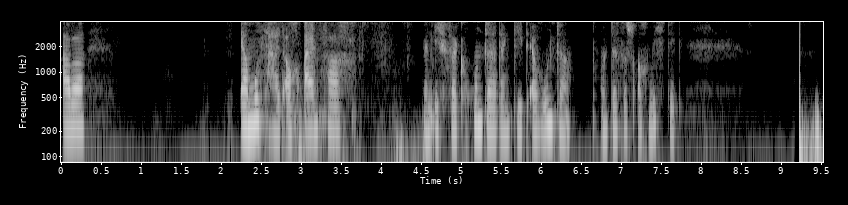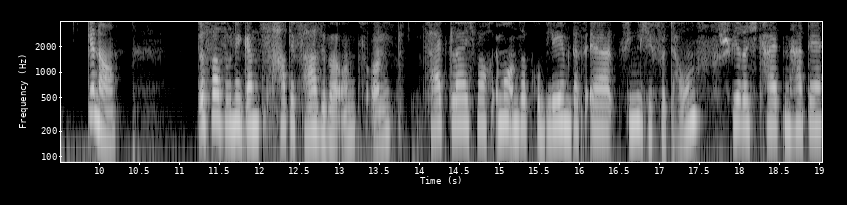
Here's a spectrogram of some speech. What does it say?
aber er muss halt auch einfach, wenn ich sag runter, dann geht er runter. Und das ist auch wichtig. Genau. Das war so eine ganz harte Phase bei uns und zeitgleich war auch immer unser Problem, dass er ziemliche Verdauungsschwierigkeiten hatte.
